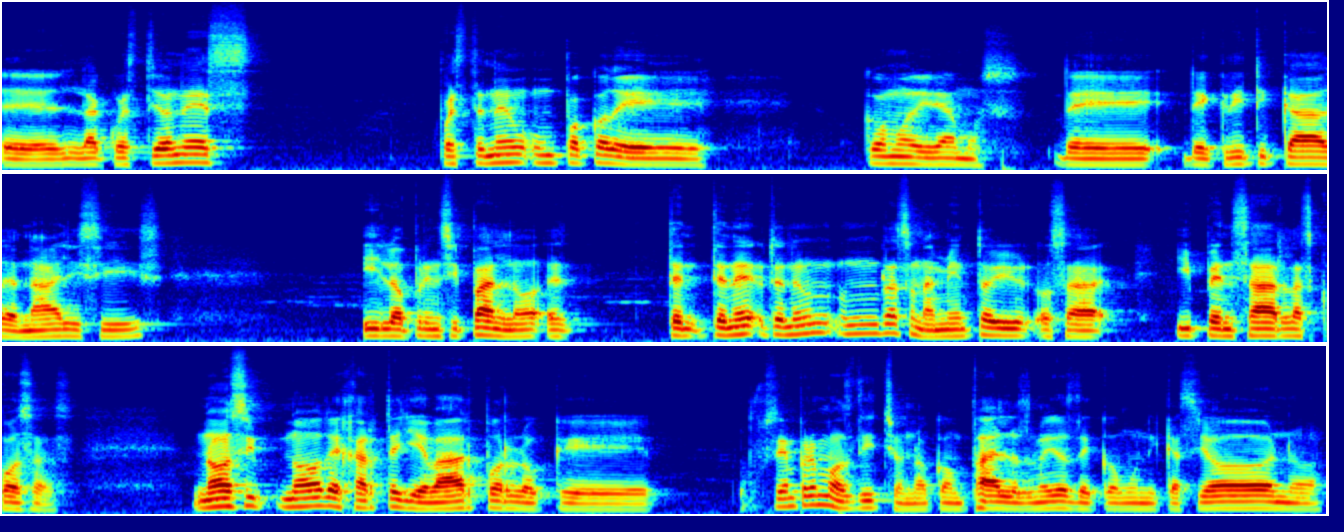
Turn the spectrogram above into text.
Eh, la cuestión es, pues, tener un poco de, ¿cómo diríamos? De, de crítica, de análisis. Y lo principal, ¿no? Eh, ten- tener tener un, un razonamiento y, o sea, y pensar las cosas. No, si- no dejarte llevar por lo que siempre hemos dicho, ¿no? Compa, los medios de comunicación o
